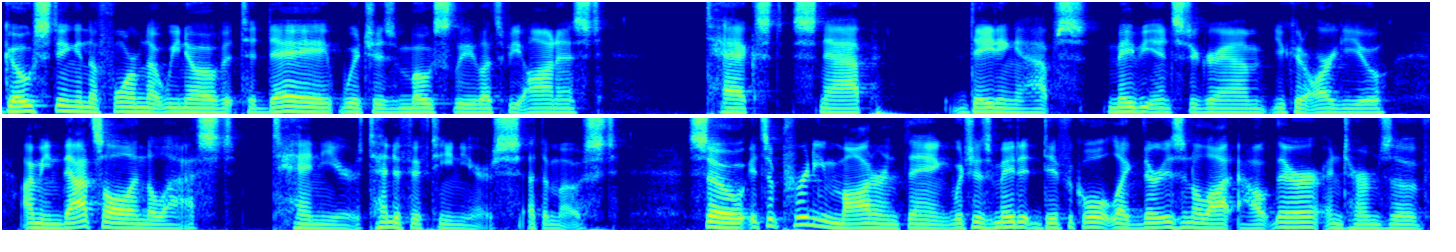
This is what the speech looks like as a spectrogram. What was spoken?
ghosting in the form that we know of it today, which is mostly, let's be honest, text, snap, dating apps, maybe Instagram, you could argue. I mean, that's all in the last 10 years, 10 to 15 years at the most. So it's a pretty modern thing, which has made it difficult. Like, there isn't a lot out there in terms of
